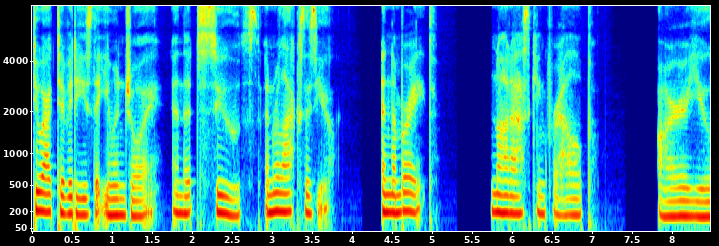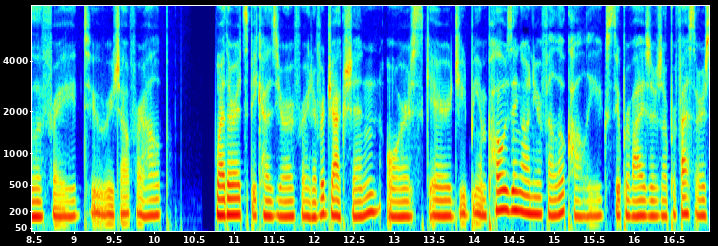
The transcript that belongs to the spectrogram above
Do activities that you enjoy and that soothes and relaxes you. And number eight, not asking for help. Are you afraid to reach out for help? Whether it's because you're afraid of rejection or scared you'd be imposing on your fellow colleagues, supervisors, or professors,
